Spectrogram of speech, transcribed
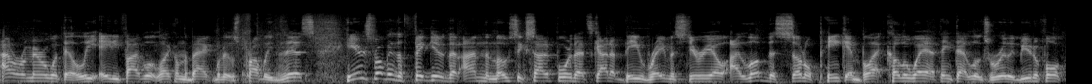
I don't remember what the Elite 85 looked like on the back but it was probably this. Here's probably the figure that I'm the most excited for. That's got to be Rey Mysterio. I love the subtle pink and black colorway. I think that looks really beautiful.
